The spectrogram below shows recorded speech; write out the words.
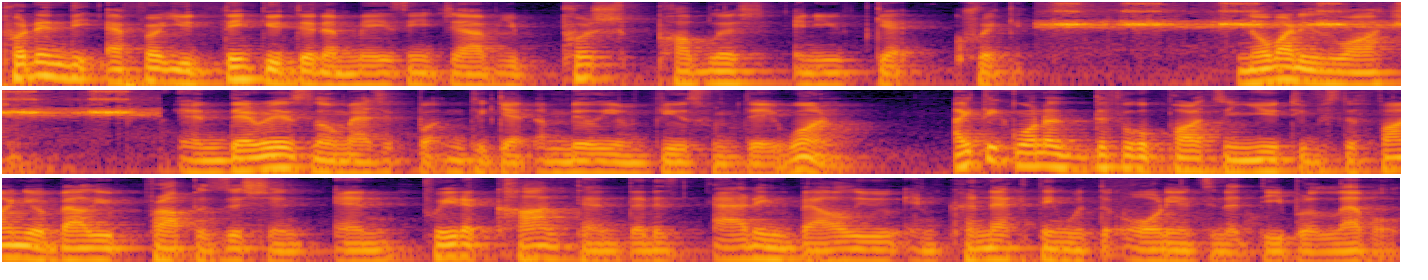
put in the effort, you think you did an amazing job, you push publish and you get crickets. Nobody's watching. And there is no magic button to get a million views from day one. I think one of the difficult parts in YouTube is to find your value proposition and create a content that is adding value and connecting with the audience in a deeper level.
